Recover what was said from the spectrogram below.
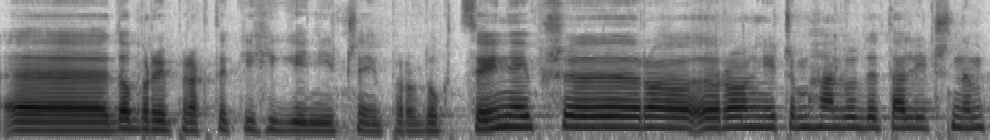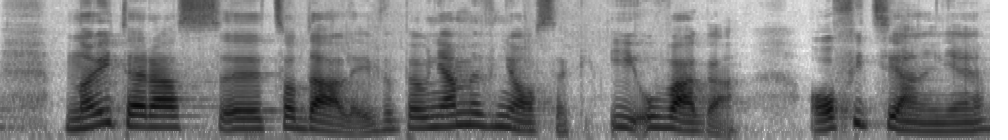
e, dobrej praktyki higienicznej i produkcyjnej przy ro, rolniczym handlu detalicznym. No i teraz e, co dalej? Wypełniamy wniosek i uwaga, oficjalnie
